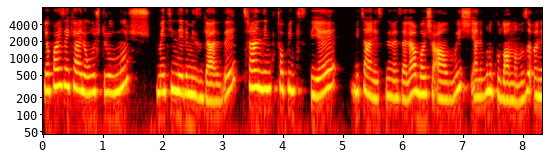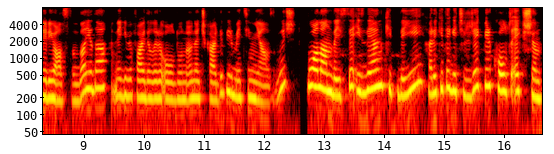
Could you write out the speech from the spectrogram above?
Yapay zeka ile oluşturulmuş metinlerimiz geldi. Trending Topics diye bir tanesini mesela başa almış. Yani bunu kullanmamızı öneriyor aslında ya da ne gibi faydaları olduğunu öne çıkardığı bir metin yazmış. Bu alanda ise izleyen kitleyi harekete geçirecek bir call to action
